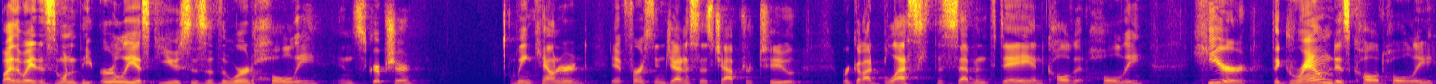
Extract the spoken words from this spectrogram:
By the way, this is one of the earliest uses of the word holy in Scripture. We encountered it first in Genesis chapter 2, where God blessed the seventh day and called it holy. Here, the ground is called holy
